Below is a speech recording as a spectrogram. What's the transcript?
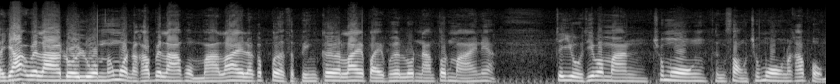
ระยะเวลาโดยรวมทั้งหมดนะครับ เวลาผมมาไล่แล้วก็เปิดสปริงเกอร์ไล่ไปเพื่อรดน้ำต้นไม้เนี่ย จะอยู่ที่ประมาณชั่วโมงถึง 2 ชั่วโมงนะครับผม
